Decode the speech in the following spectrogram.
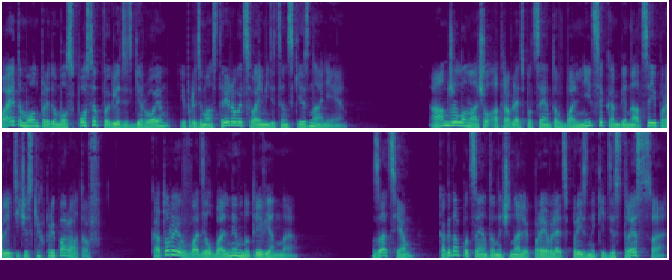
Поэтому он придумал способ выглядеть героем и продемонстрировать свои медицинские знания. Анджело начал отравлять пациентов в больнице комбинацией паралитических препаратов, которые вводил больным внутривенно. Затем, когда пациенты начинали проявлять признаки дистресса,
